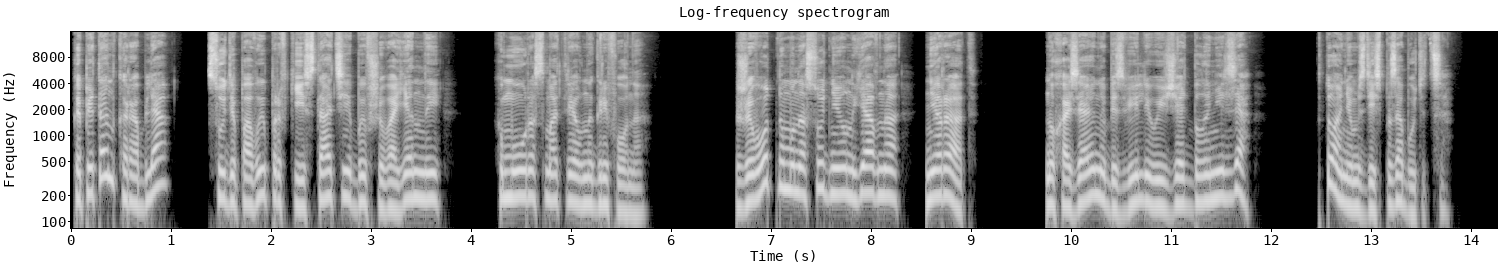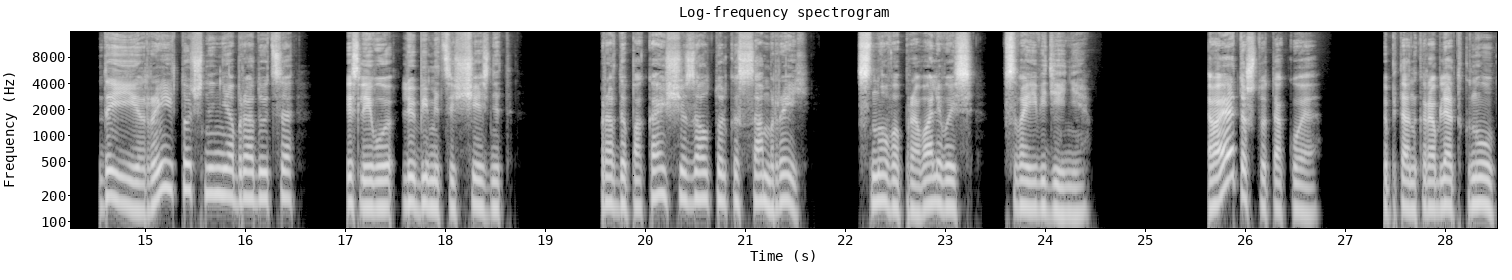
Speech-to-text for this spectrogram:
Капитан корабля, судя по выправке и стати, бывший военный, хмуро смотрел на Грифона. Животному на судне он явно не рад, но хозяину без Вилли уезжать было нельзя. Кто о нем здесь позаботится? Да и Рэй точно не обрадуется, если его любимец исчезнет. Правда, пока исчезал только сам Рэй, снова проваливаясь в свои видения. «А это что такое?» Капитан корабля ткнул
